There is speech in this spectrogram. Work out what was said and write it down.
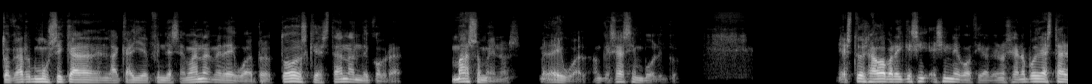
tocar música en la calle el fin de semana, me da igual. Pero todos que están han de cobrar. Más o menos. Me da igual, aunque sea simbólico. Esto es algo para que es, innegociable. O sea, no podría estar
